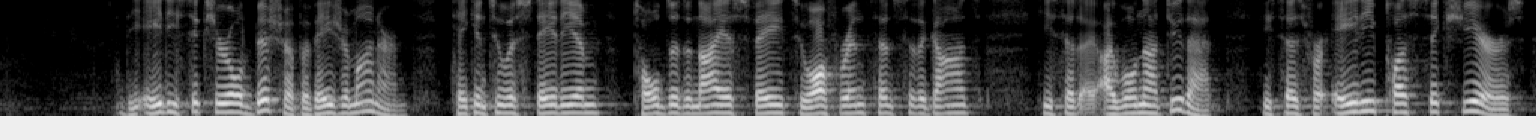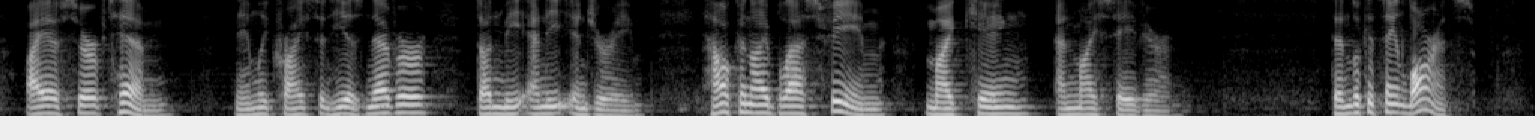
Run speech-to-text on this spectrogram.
the 86 year old bishop of Asia Minor, taken to a stadium, told to deny his faith, to offer incense to the gods, he said, I will not do that. He says, For 80 plus six years I have served him, namely Christ, and he has never done me any injury. How can I blaspheme my King and my Savior? Then look at St. Lawrence,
